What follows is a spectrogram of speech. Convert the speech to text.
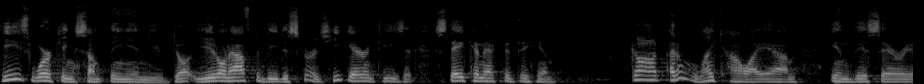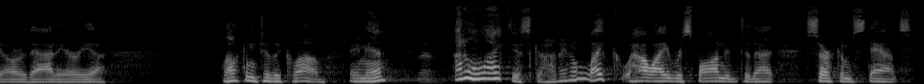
He's working something in you. Don't, you don't have to be discouraged. He guarantees it. Stay connected to Him. God, I don't like how I am in this area or that area. Welcome to the club. Amen? Amen? I don't like this, God. I don't like how I responded to that circumstance.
